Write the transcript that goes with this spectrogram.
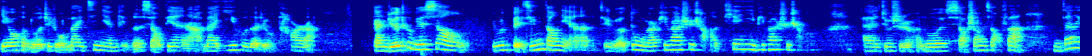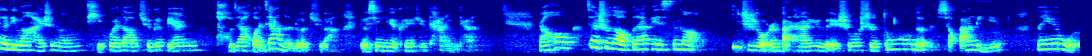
也有很多这种卖纪念品的小店啊，卖衣服的这种摊儿啊，感觉特别像，比如北京当年这个动物园批发市场、天意批发市场，哎，就是很多小商小贩，你在那个地方还是能体会到去跟别人讨价还价的乐趣啊。有兴趣也可以去看一看。然后再说到布达佩斯呢。一直有人把它誉为说是东欧的小巴黎。那因为我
